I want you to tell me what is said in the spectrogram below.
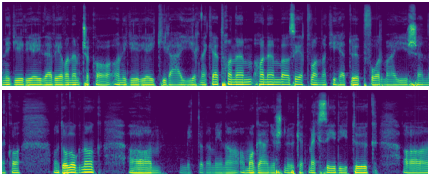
nigériai levél van, nem csak a, a nigériai király ír neked, hanem, hanem azért vannak hihetőbb formái is ennek a, a dolognak. A, mit tudom én, a, a magányos nőket megszédítők, a,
